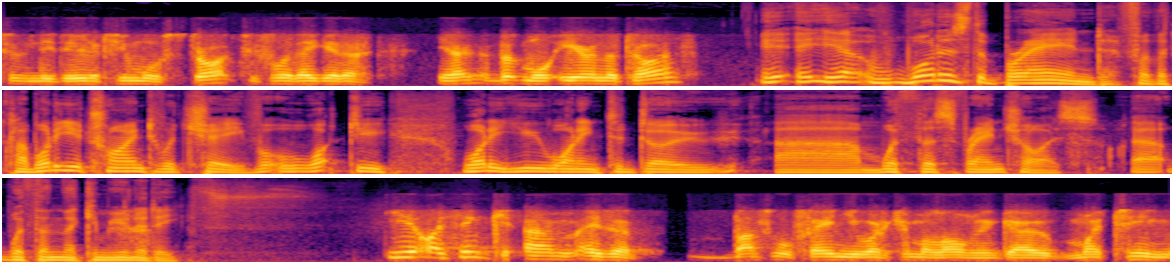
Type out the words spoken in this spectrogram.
sort of need to do a few more strikes before they get a you know a bit more air in the tyres. Yeah, what is the brand for the club? What are you trying to achieve? What do you, what are you wanting to do um, with this franchise uh, within the community? Yeah, I think um, as a basketball fan, you want to come along and go, my team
